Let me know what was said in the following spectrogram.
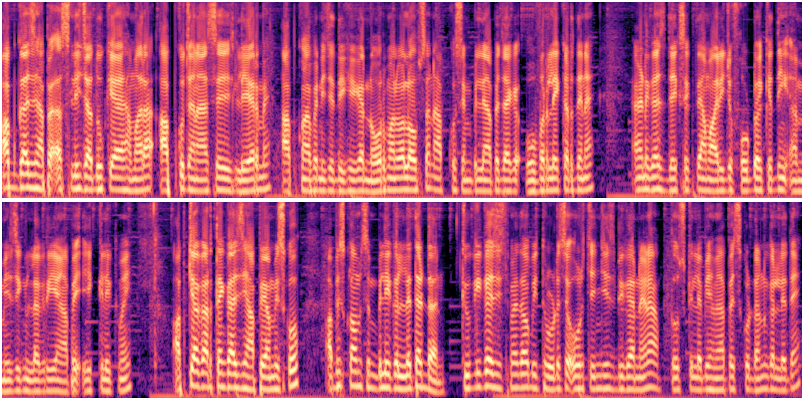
अब गज यहाँ पे असली जादू क्या है हमारा? आपको जाना है ऐसे लेयर में. आपको यहाँ पे नीचे दिखेगा नॉर्मल वाला ऑप्शन आपको सिंपल यहाँ पे जाकर ओवरले कर देना है. एंड गज देख सकते हैं हमारी जो फ़ोटो है कितनी अमेजिंग लग रही है यहाँ पे एक क्लिक में. अब क्या करते हैं गज यहाँ पे हम इसको, अब इसको हम सिंपली कर लेते हैं डन क्योंकि गज इसमें तो अभी थोड़े से और चेंजेस भी करने ना तो उसके लिए भी हम यहाँ पे इसको डन कर लेते हैं.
